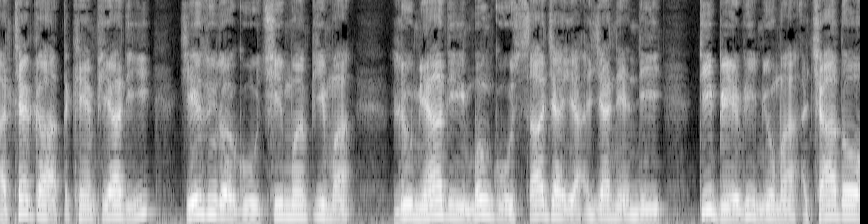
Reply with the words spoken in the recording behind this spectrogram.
၊အထက်ကသခင်ဘုရားသည်ကျေးဇူးတော်ကိုချီးမွမ်းပြီးမှ၊လူများသည်မုန့်ကိုစားကြရာအရပ်နှင့်အနီး တိဗေရိမြို့မှ အခြားသော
